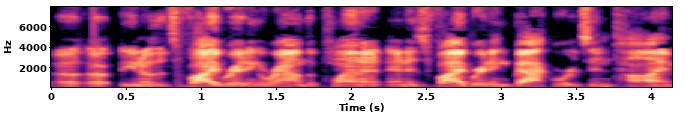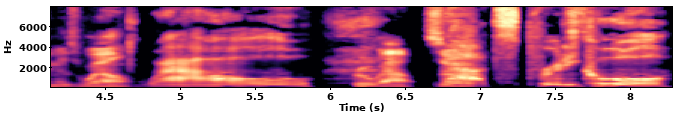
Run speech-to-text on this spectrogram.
uh, uh, you know, that's vibrating around the planet and is vibrating backwards in time as well. Wow. Throughout. So that's pretty cool.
